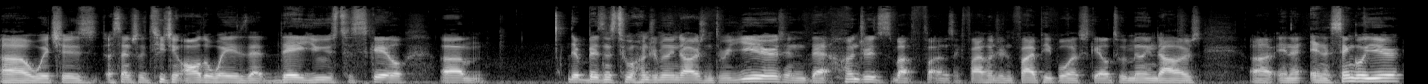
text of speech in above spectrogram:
uh, which is essentially teaching all the ways that they use to scale um, their business to $100 million in three years, and that hundreds, about five, it like 505 people have scaled to a million dollars uh, in a in a single year,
